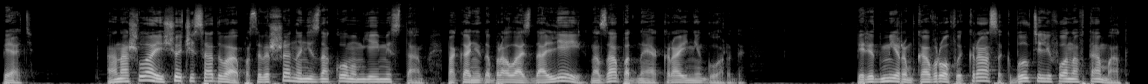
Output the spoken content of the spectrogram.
5. Она шла еще часа два по совершенно незнакомым ей местам, пока не добралась до аллеи на западной окраине города. Перед миром ковров и красок был телефон-автомат,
